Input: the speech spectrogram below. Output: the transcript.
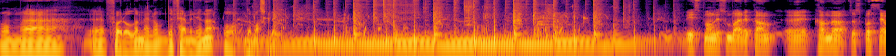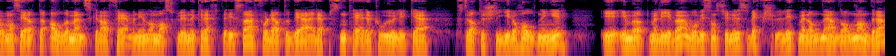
om Eh, forholdet mellom det feminine og det maskuline. Hvis man liksom bare kan, eh, kan, møtes på et sted hvor man sier at alle mennesker har feminine og maskuline krefter i seg, fordi at det representerer to ulike strategier og holdninger i, i møte med livet, hvor vi sannsynligvis veksler litt mellom den ene og den andre.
